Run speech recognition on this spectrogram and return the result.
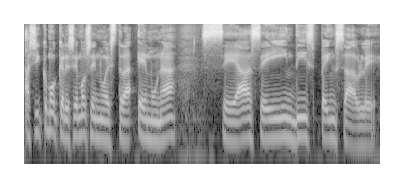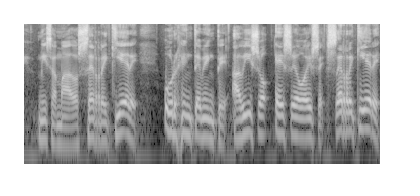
así como crecemos en nuestra emuná, se hace indispensable, mis amados, se requiere urgentemente, aviso SOS, se requiere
